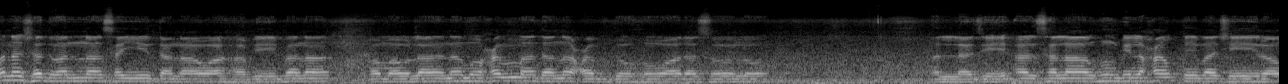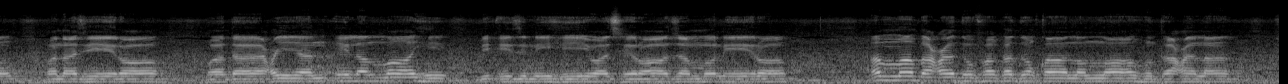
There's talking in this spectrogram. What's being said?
ونشهد أن سيدنا وحبيبنا ومولانا محمدا عبده ورسوله الذي أرسله بالحق بشيرا ونذيرا وداعيا إلى الله بإذنه وسراجا منيرا أما بعد فقد قال الله تعالى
